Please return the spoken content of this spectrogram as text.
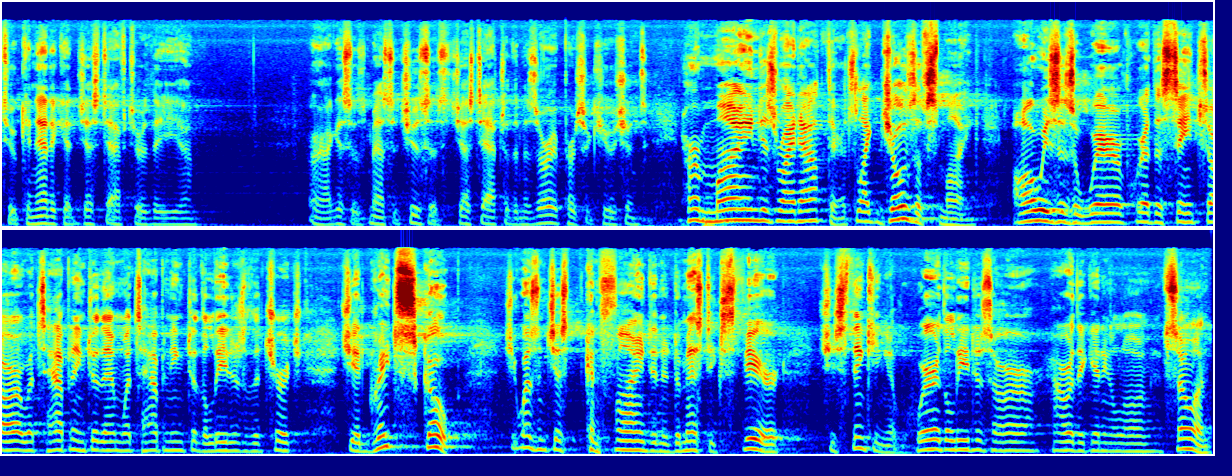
to Connecticut just after the, uh, or I guess it was Massachusetts, just after the Missouri persecutions. Her mind is right out there. It's like Joseph's mind always is aware of where the saints are, what's happening to them, what's happening to the leaders of the church. She had great scope. She wasn't just confined in a domestic sphere. She's thinking of where the leaders are, how are they getting along, and so on.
